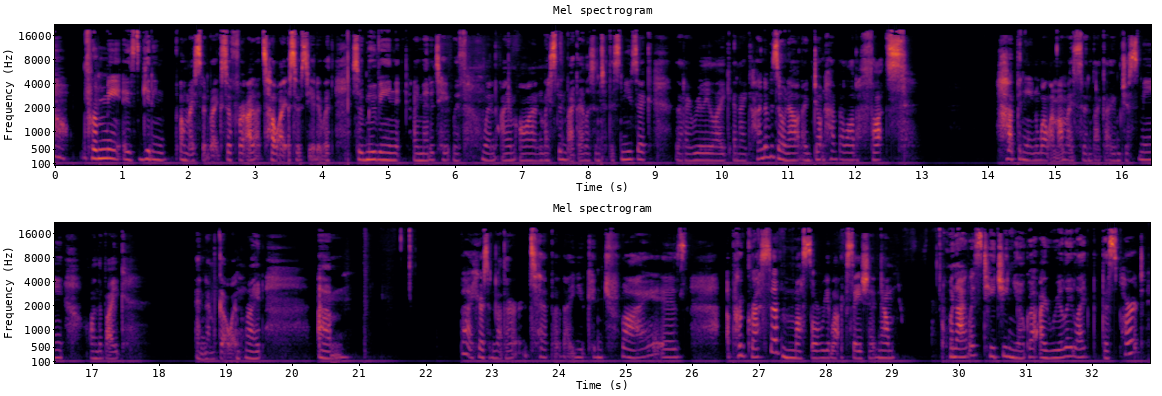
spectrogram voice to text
For me, is getting on my spin bike. So for that's how I associate it with. So moving, I meditate with when I'm on my spin bike. I listen to this music that I really like, and I kind of zone out. I don't have a lot of thoughts happening while I'm on my spin bike. I am just me on the bike, and I'm going right. Um, but here's another tip that you can try is a progressive muscle relaxation. Now, when I was teaching yoga, I really liked this part,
